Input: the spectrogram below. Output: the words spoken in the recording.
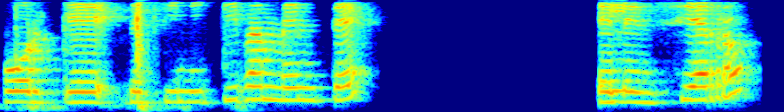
Porque definitivamente el encierro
